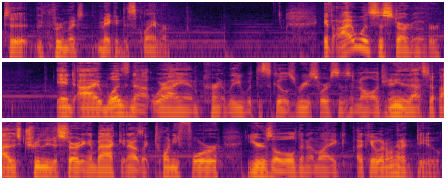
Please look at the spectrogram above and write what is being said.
to pretty much make a disclaimer. If I was to start over and I was not where I am currently with the skills, resources, and knowledge, and any of that stuff. I was truly just starting back, and I was like 24 years old, and I'm like, okay, what am I going to do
